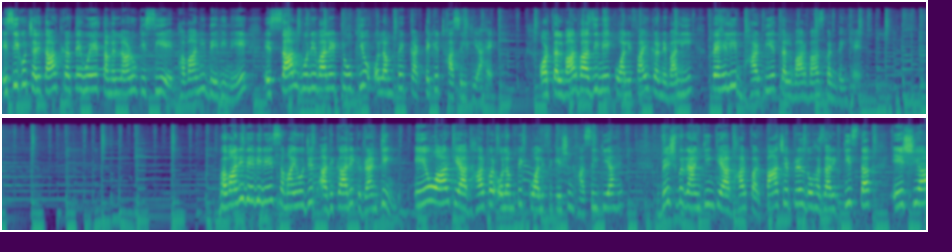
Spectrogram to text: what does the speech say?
इसी को चरितार्थ करते हुए तमिलनाडु की सीए भवानी देवी ने इस साल होने वाले टोक्यो ओलंपिक का टिकट हासिल किया है। और तलवारबाजी में क्वालिफाई करने वाली पहली भारतीय तलवारबाज बन गई हैं। भवानी देवी ने समायोजित आधिकारिक रैंकिंग एओआर के आधार पर ओलंपिक क्वालिफिकेशन हासिल किया है। विश्व रैंकिंग के आधार पर 5 अप्रैल 2021 तक एशिया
